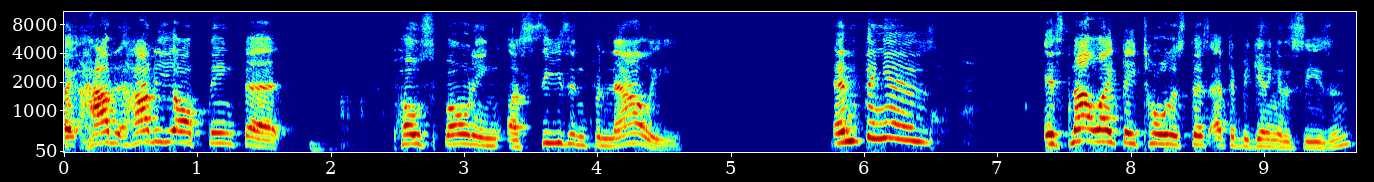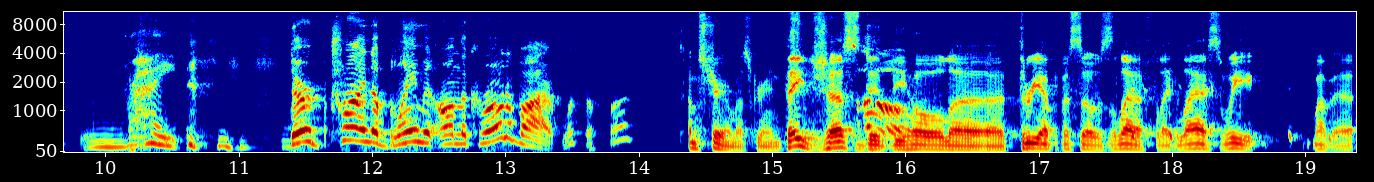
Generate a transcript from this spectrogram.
Like how do how do y'all think that postponing a season finale? And the thing is, it's not like they told us this at the beginning of the season. Right. They're trying to blame it on the coronavirus. What the fuck? I'm sharing my screen. They just did Oh. the whole uh three episodes left like last week. My bad.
